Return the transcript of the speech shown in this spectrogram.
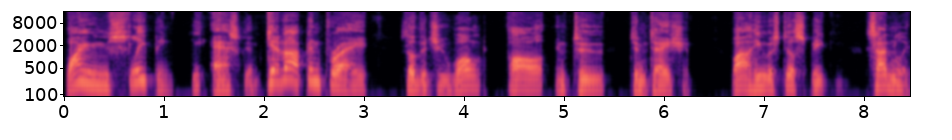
Why are you sleeping? He asked them. Get up and pray so that you won't fall into temptation. While he was still speaking, suddenly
